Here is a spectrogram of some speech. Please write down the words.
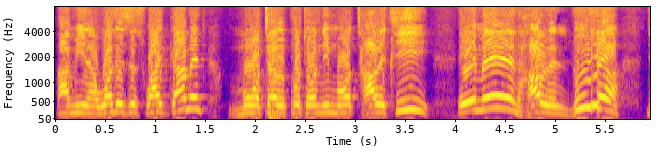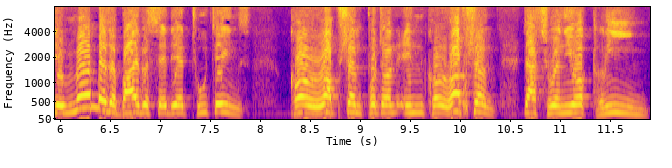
I mean, and what is this white garment? Mortal put on immortality. Amen. Hallelujah. You remember the Bible said there are two things corruption put on incorruption. That's when you're clean.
